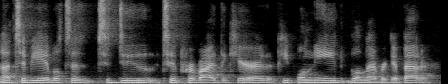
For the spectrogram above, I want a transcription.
uh, to be able to to do to provide the care that people need, we'll never get better.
